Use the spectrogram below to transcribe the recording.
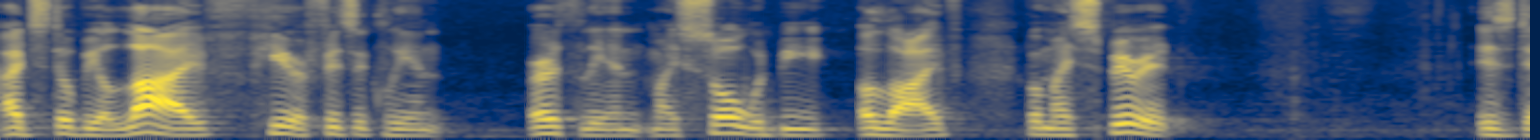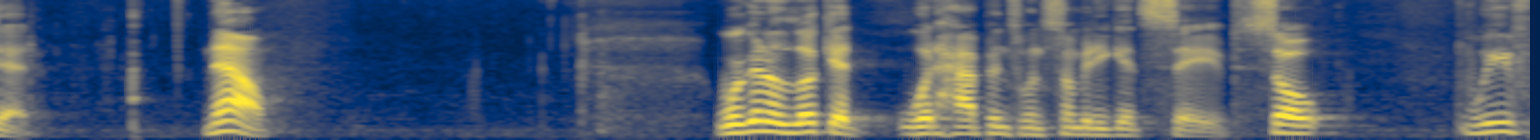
I'd still be alive here physically and earthly, and my soul would be alive, but my spirit is dead. Now, we're going to look at what happens when somebody gets saved. So we've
